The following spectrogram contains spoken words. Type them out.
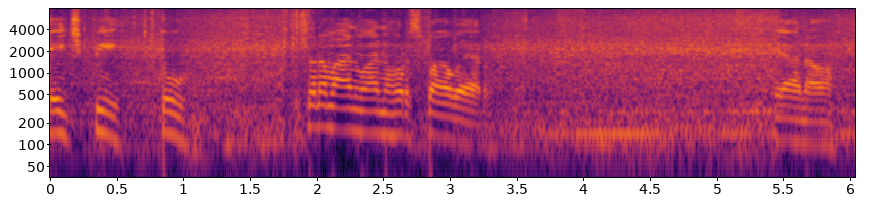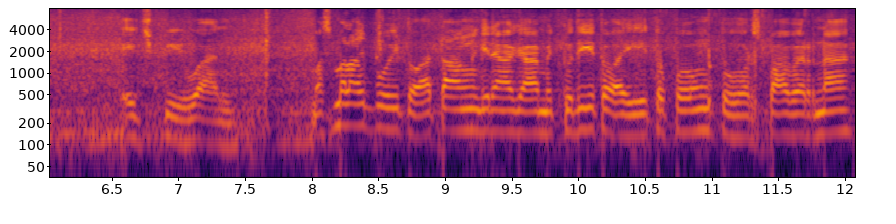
HP 2. Ito naman 1 horsepower. Ayan o. HP 1. Mas malaki po ito at ang ginagamit ko dito ay ito pong 2 horsepower na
